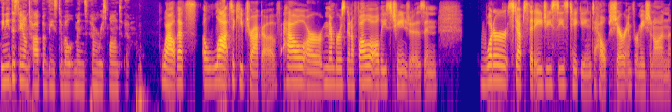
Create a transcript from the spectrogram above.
We need to stay on top of these developments and respond to them. Wow, that's a lot to keep track of. How are members going to follow all these changes? And what are steps that AGC is taking to help share information on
